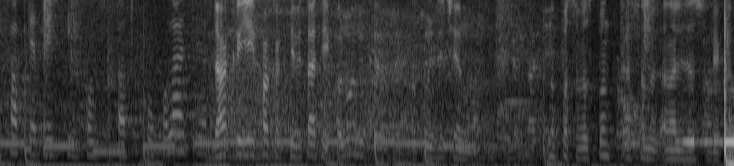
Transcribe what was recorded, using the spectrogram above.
de fapt, ea trebuie să fie consultat cu populația. Dacă ei fac activitate economică, atunci de ce nu? Nu pot să vă spun, trebuie să analizez subiectul.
